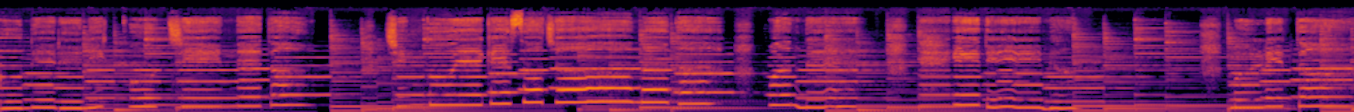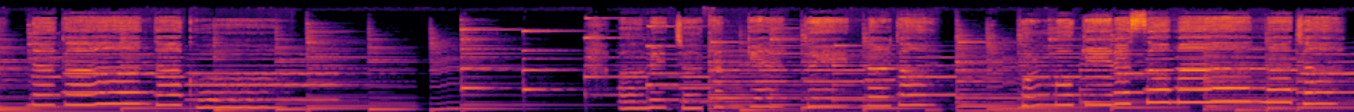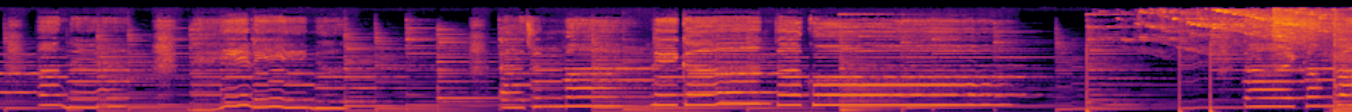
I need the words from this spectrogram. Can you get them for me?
오늘은 잊고 지내던 친구에게서 전화가 왔네. 내일이면 멀리 떠나간다고. 어릴 적 함께 뛰놀던 떨컹거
